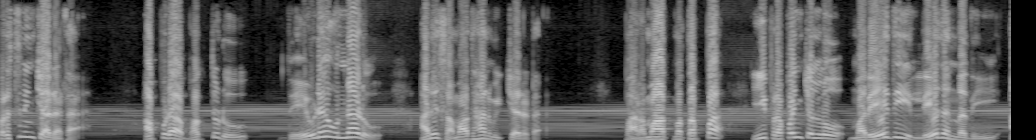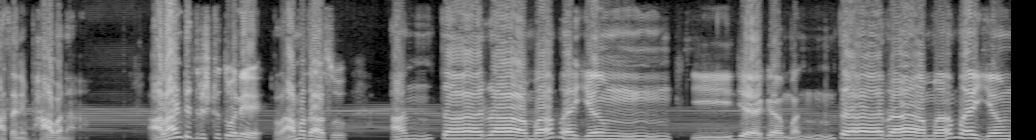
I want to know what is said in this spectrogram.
ప్రశ్నించాడట. అప్పుడా భక్తుడు దేవుడే ఉన్నాడు అని సమాధానమిచ్చాడట. పరమాత్మ తప్ప ఈ ప్రపంచంలో మరేదీ లేదన్నది అతని భావన. అలాంటి దృష్టితోనే రామదాసు అంతరామమయం ఈ జగమంతరామమయం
